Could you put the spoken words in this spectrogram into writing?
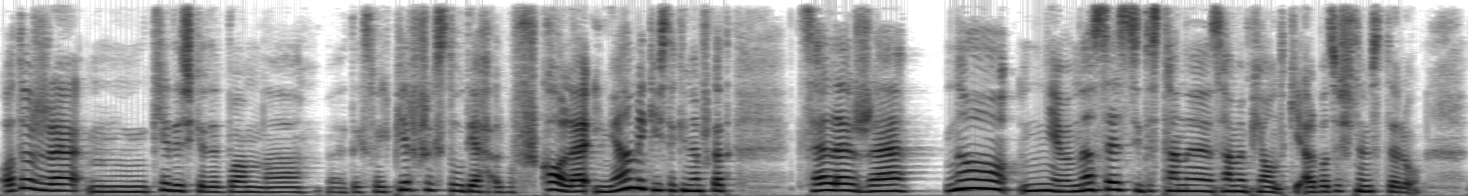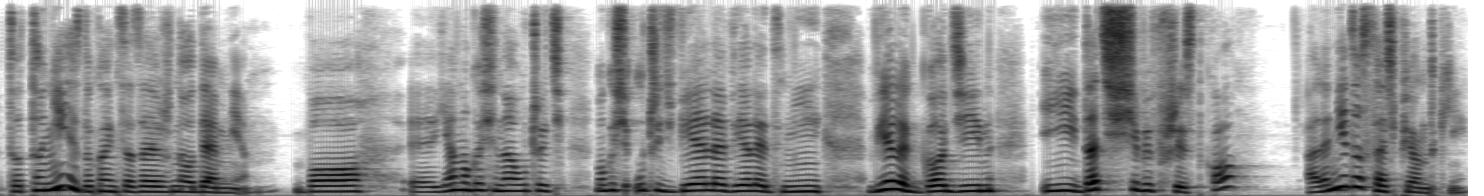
O to, że mm, kiedyś, kiedy byłam na e, tych swoich pierwszych studiach albo w szkole i miałam jakieś takie na przykład cele, że no, nie wiem, na sesji dostanę same piątki albo coś w tym stylu, to to nie jest do końca zależne ode mnie, bo ja mogę się nauczyć, mogę się uczyć wiele, wiele dni, wiele godzin i dać z siebie wszystko, ale nie dostać piątki.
